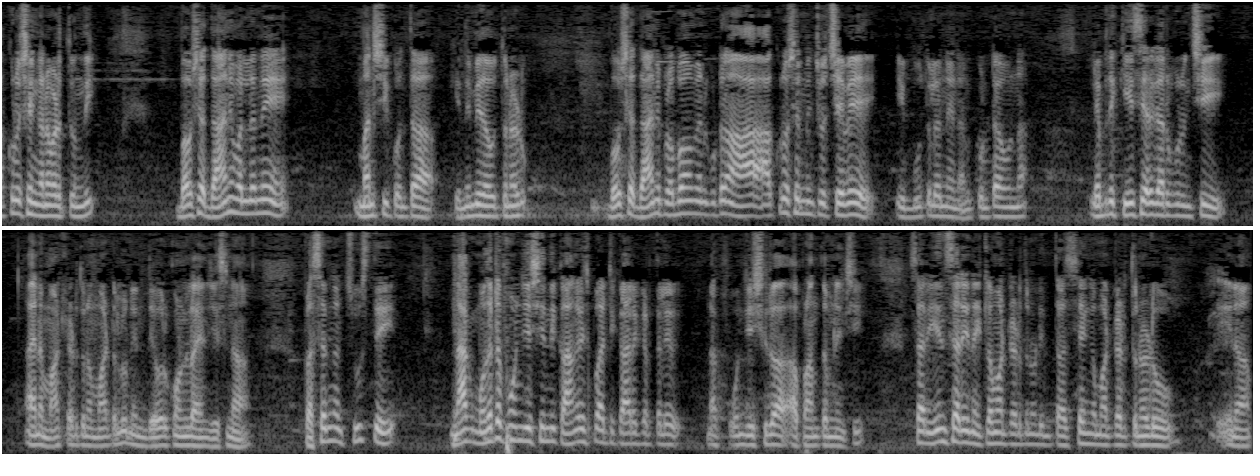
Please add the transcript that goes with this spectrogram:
ఆక్రోశం కనబడుతుంది. బహుశా దాని వల్లనే మనిషి కొంత కింది మీద అవుతున్నాడు. బహుశా దాని ప్రభావం అనుకుంటున్నా ఆ ఆక్రోశం నుంచి వచ్చేవే ఈ బూతులని నేను అనుకుంటా ఉన్నా. లేకపోతే కేసీఆర్ గారి గురించి ఆయన మాట్లాడుతున్న మాటలు నేను దేవరకొండలో ఆయన చేసిన ప్రసంగం చూస్తే నాకు మొదట ఫోన్ చేసింది కాంగ్రెస్ పార్టీ కార్యకర్తలే నాకు ఫోన్ చేసిరు ఆ ప్రాంతం నుంచి. సార్ ఏం సార్ ఈయన ఇట్లా మాట్లాడుతున్నాడు ఇంత అసహ్యంగా మాట్లాడుతున్నాడు ఈయన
